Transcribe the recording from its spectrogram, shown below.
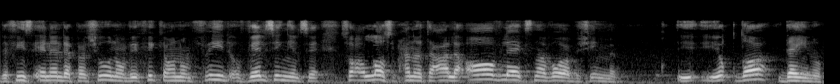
Det finns en enda person, om vi skickar honom frid och välsignelse, så Allah subhanahu wa ta'ala avlägsnar våra bekymmer. Yuqda dainuk.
